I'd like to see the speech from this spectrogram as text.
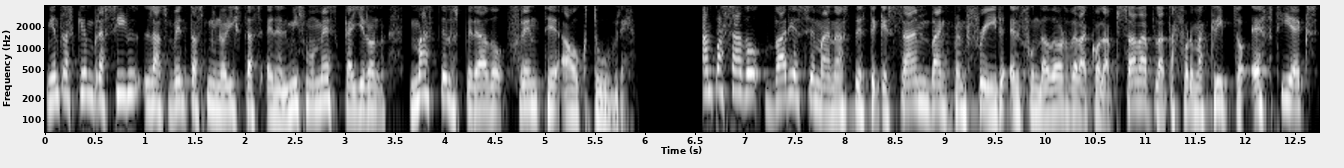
mientras que en Brasil las ventas minoristas en el mismo mes cayeron más de lo esperado frente a octubre. Han pasado varias semanas desde que Sam Bankman-Fried, el fundador de la colapsada plataforma cripto FTX,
